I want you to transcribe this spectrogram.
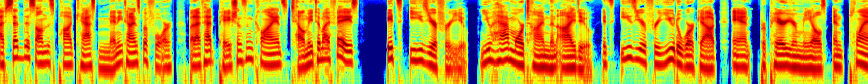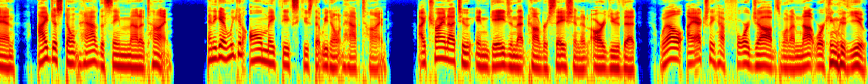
I've said this on this podcast many times before, but I've had patients and clients tell me to my face, It's easier for you. You have more time than I do. It's easier for you to work out and prepare your meals and plan. I just don't have the same amount of time. And again, we can all make the excuse that we don't have time. I try not to engage in that conversation and argue that, well, I actually have four jobs when I'm not working with you.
